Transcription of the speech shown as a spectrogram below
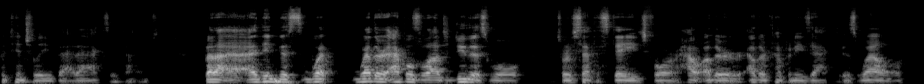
potentially bad acts at times. But I, I think this what whether Apple's allowed to do this will sort of set the stage for how other other companies act as well.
